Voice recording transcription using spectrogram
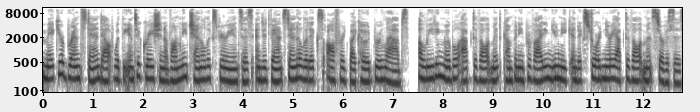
Make your brand stand out with the integration of omni channel experiences and advanced analytics offered by CodeBrew Labs, a leading mobile app development company providing unique and extraordinary app development services.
